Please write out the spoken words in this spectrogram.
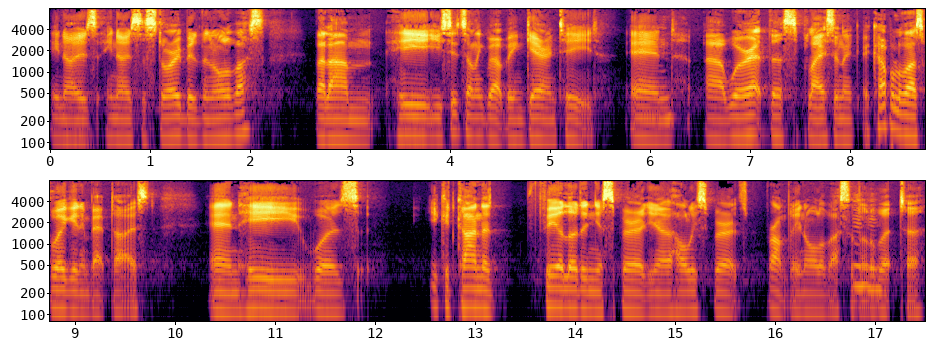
he knows he knows the story better than all of us. But um, he, you said something about being guaranteed, and uh, we're at this place, and a, a couple of us were getting baptized, and he was, you could kind of feel it in your spirit. You know, the Holy Spirit's prompting all of us a little bit to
